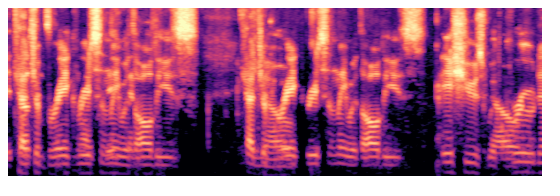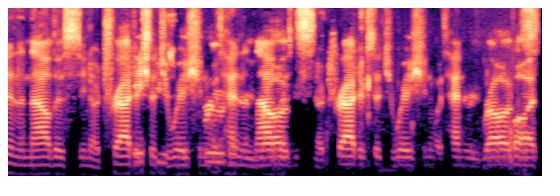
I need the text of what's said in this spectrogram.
it catch a break seem like recently with all these catch you a know, break recently with all these issues with know, Gruden and now this you know tragic situation with, with Henry now Ruggs. this you know, tragic situation with Henry Ruggs. But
